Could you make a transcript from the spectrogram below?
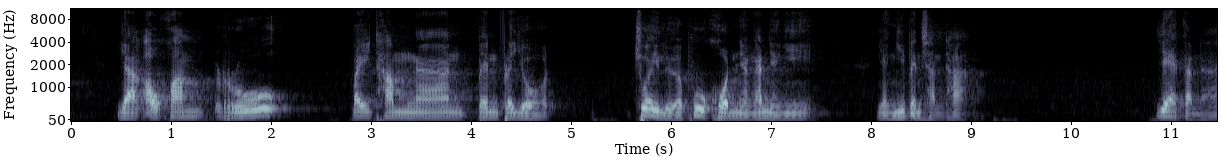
ำอยากเอาความรู้ไปทำงานเป็นประโยชน์ ช่วยเหลือผู้คนอย่างนั้นอย่างนี้ อย่างนี้เป็นฉันทะ แยกกันนะ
